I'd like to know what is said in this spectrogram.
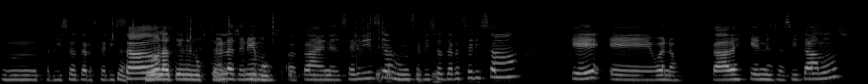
un, servicio tercerizado. No la tienen ustedes. No la tenemos acá en el servicio, es un servicio tercerizado que, eh, bueno, cada vez que necesitamos,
